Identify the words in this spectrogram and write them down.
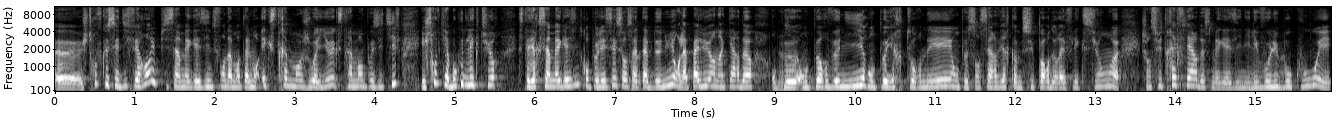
euh, je trouve que c'est différent et puis c'est un magazine fondamentalement extrêmement joyeux, extrêmement positif. Et je trouve qu'il y a beaucoup de lecture. C'est-à-dire que c'est un magazine qu'on peut laisser sur sa table de nuit. On l'a pas lu en un quart d'heure. On Bien peut, sûr. on peut revenir, on peut y retourner, on peut s'en servir comme support de réflexion. J'en suis très fière de ce magazine. Il évolue beaucoup et, et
